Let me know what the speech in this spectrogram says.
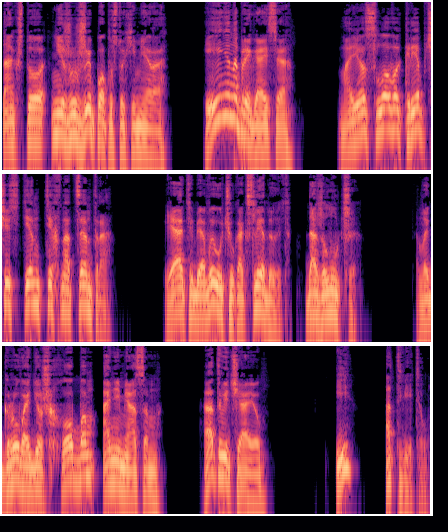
так что не жужжи попусту, Химера, и не напрягайся. Мое слово крепче стен техноцентра». Я тебя выучу как следует, даже лучше. В игру войдешь хоббом, а не мясом. Отвечаю. И ответил.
